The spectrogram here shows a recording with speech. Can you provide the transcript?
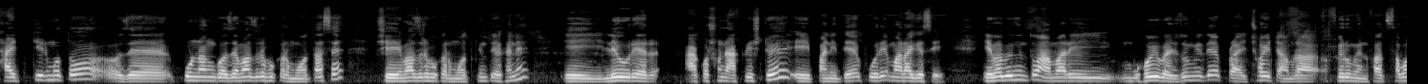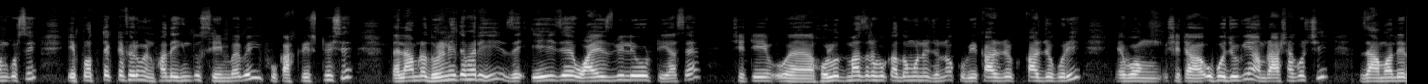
ষাটটির মতো যে পূর্ণাঙ্গ যে মাজরা পোকার মত আছে, সেই মাজরা পোকার মত কিন্তু এখানে এই লেউরের আকর্ষণে আকৃষ্ট হয়ে এই পানিতে পড়ে মারা গেছে। এভাবে কিন্তু আমার এই হবিবাড়ির জমিতে প্রায় ছয়টা আমরা ফেরোমেন ফাঁদ স্থাপন করছি। এই প্রত্যেকটা ফেরোমেন ফাঁদে কিন্তু সেমভাবেই ফুক আকৃষ্ট হয়েছে। তাহলে আমরা ধরে নিতে পারি যে এই যে ওয়াইএসবি লেউরটি আছে, সেটি হলুদ মাজরা পোকা দমনের জন্য খুবই কার্য, কার্যকরী এবং সেটা উপযোগী আমরা আশা করছি। যে আমাদের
